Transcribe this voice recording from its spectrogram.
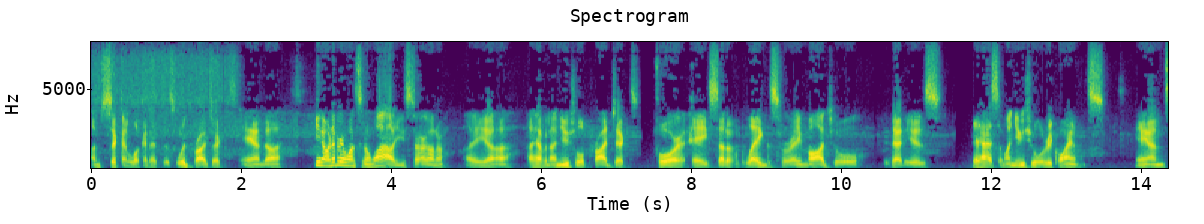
I'm sick of looking at this wood project. And, uh, you know, and every once in a while you start on a, a uh, I have an unusual project for a set of legs for a module that is, it has some unusual requirements. And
